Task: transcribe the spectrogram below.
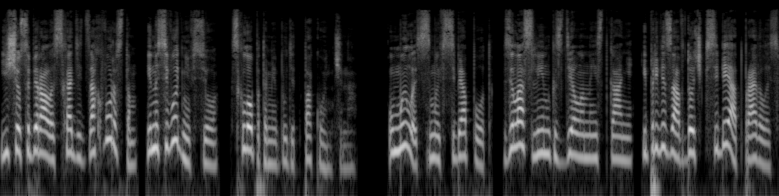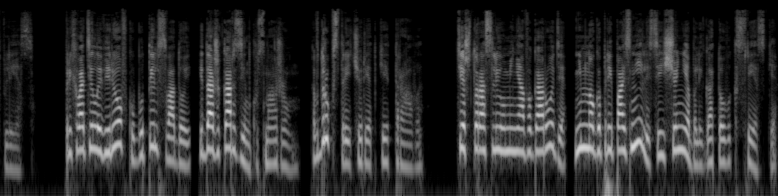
Еще собиралась сходить за хворостом, и на сегодня все, с хлопотами будет покончено. Умылась, смыв с себя пот, взяла слинг, сделанный из ткани, и, привязав дочь к себе, отправилась в лес. Прихватила веревку, бутыль с водой и даже корзинку с ножом. Вдруг встречу редкие травы. Те, что росли у меня в огороде, немного припозднились и еще не были готовы к срезке,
